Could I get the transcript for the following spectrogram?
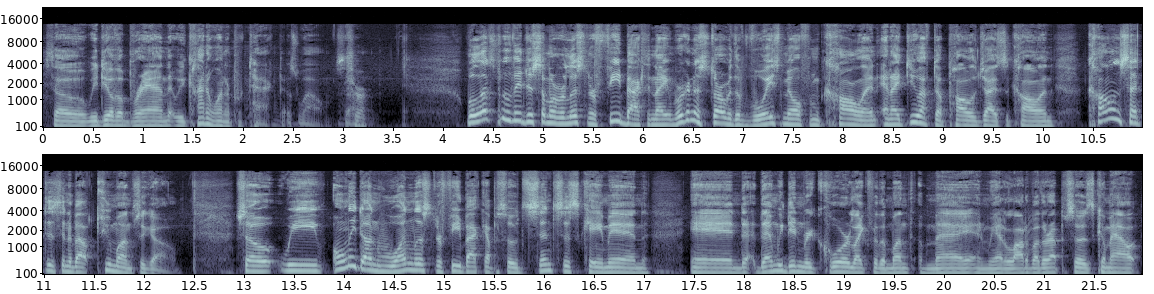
so we do have a brand that we kind of want to protect as well. So. Sure. Well, let's move into some of our listener feedback tonight. We're going to start with a voicemail from Colin, and I do have to apologize to Colin. Colin sent this in about two months ago. So we've only done one listener feedback episode since this came in, and then we didn't record like for the month of May, and we had a lot of other episodes come out.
